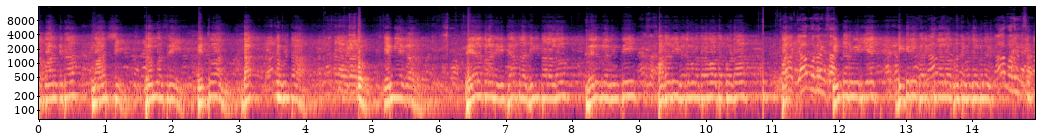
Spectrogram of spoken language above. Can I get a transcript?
తపాంకిత మహర్షి బ్రహ్మశ్రీ విద్వాన్ డాక్టర్ ఎంఏ గారు. వేల కొలది విద్యార్థుల జీవితాలలో వెలుగులు నింపి పదవీ విరమణ తర్వాత కూడా ఇంటర్మీడియట్ డిగ్రీ పరీక్షలలో ప్రతిభ సార్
